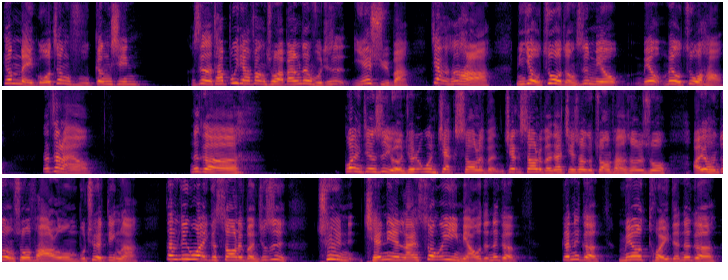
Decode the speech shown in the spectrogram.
跟美国政府更新。可是呢，他不一定要放出来。拜登政府就是也许吧，这样很好啊。你有做总是没有没有没有做好。那再来哦，那个。关于这件事，有人就是问 Jack Sullivan，Jack Sullivan 在接受一个专访的时候就说：“啊，有很多种说法了，我们不确定了。”但另外一个 Sullivan 就是去前年来送疫苗的那个，跟那个没有腿的那个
